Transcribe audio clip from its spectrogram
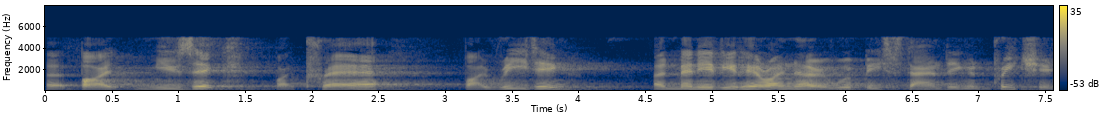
uh, by music, by prayer, by reading. And many of you here I know would be standing and preaching,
